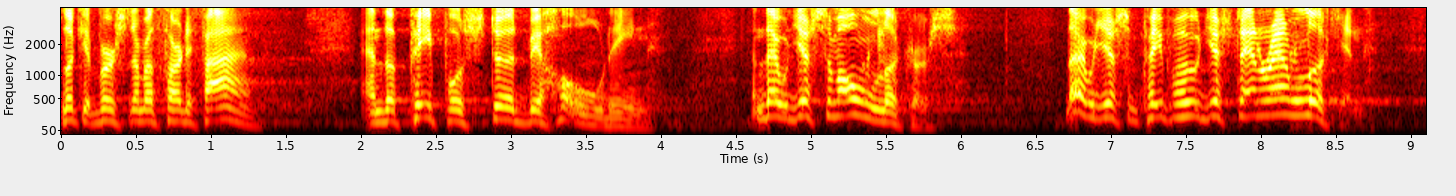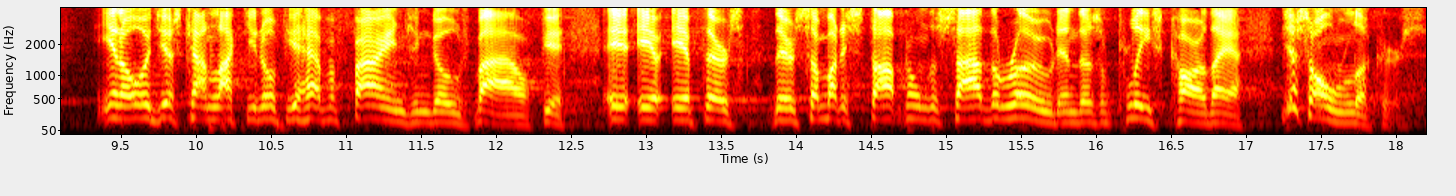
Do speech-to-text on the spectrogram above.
Look at verse number 35. And the people stood beholding. And they were just some onlookers. They were just some people who just stand around looking. You know, it's just kind of like, you know, if you have a fire engine goes by, or if, you, if, if there's, there's somebody stopped on the side of the road and there's a police car there, just onlookers.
